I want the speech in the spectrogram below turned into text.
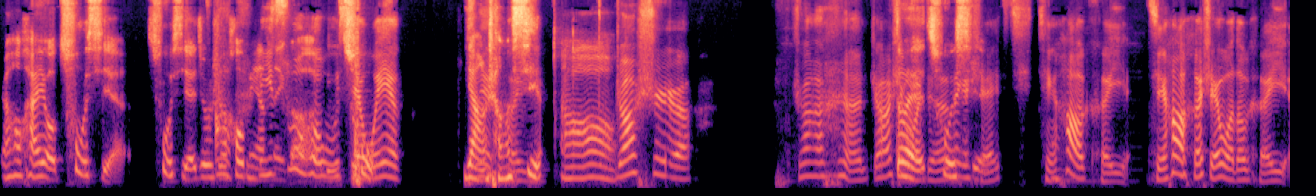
然后还有醋鞋，醋鞋就是哦后面那个黎簇和吴黎邪，我也养成系，哦主，要是主要主要是我觉得那个谁秦秦昊可以，秦昊和谁我都可以。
